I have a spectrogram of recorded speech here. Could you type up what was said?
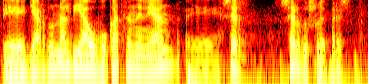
e, jardunaldi hau bukatzen denean e, zer, zer duzue prest?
